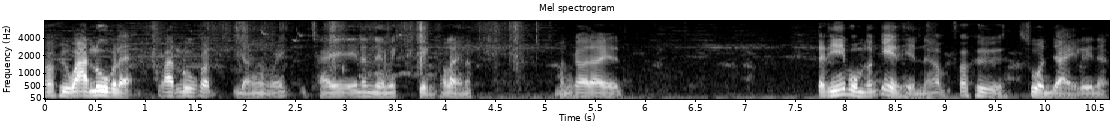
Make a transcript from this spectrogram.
ก็คือวาดรูปไปแหละ วาดรูปก็ยังไม่ใช้นั่นยังไม่เก่งเท่าไหร่นะมันก็ได้ แต่ทีนี้ผมสังเกตเห็นนะครับ ก็คือส่วนใหญ่เลยเนี่ย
